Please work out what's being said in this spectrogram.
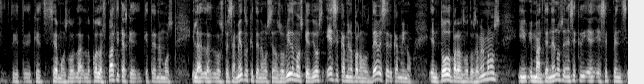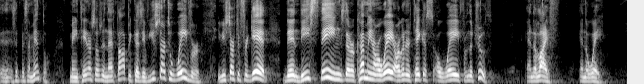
que, hacemos, con las prácticas que, tenemos y los pensamientos que tenemos. Se nos olvida, hermanos, que Dios es el camino para nosotros, debe ser el camino en todo para nosotros. Amén, hermanos, y, mantenernos en ese, en ese pensamiento. Maintain ourselves in that thought because if you start to waver, if you start to forget, then these things that are coming our way are going to take us away from the truth and the life and the way.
